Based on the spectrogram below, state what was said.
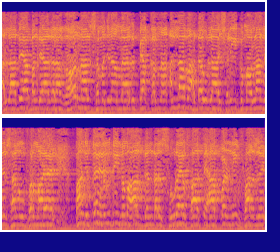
اللہ دیا بندیا ذرا غور نال سمجھنا، مرد پیا کرنا۔ اللہ واہدہ اللہ شریک مولا نے سانو فرمایا ہے پانچ ٹائم دی نماز دے اندر سورہ فاتحہ پڑھنی فرض ہے۔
